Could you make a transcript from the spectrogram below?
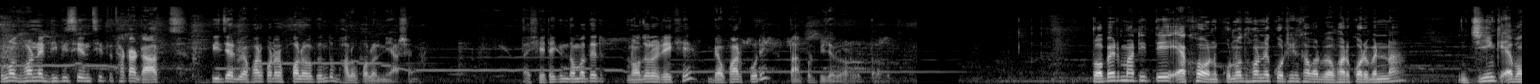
কোনো ধরনের ডিফিসিয়েন্সিতে থাকা গাছ পিজার ব্যবহার করার ফলেও কিন্তু ভালো ফলন নিয়ে আসে না। তাই সেটা কিন্তু আমাদের নজরে রেখে ব্যবহার করে তারপর পিজার ব্যবহার করতে হবে। টবের মাটিতে এখন কোনো ধরনের কঠিন খাবার ব্যবহার করবেন না। জিঙ্ক এবং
